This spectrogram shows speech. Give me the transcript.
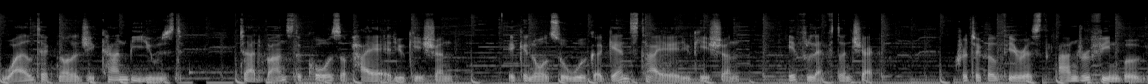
While technology can be used to advance the cause of higher education, it can also work against higher education if left unchecked. Critical theorist Andrew Feenberg,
